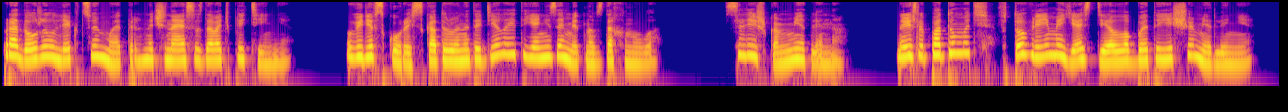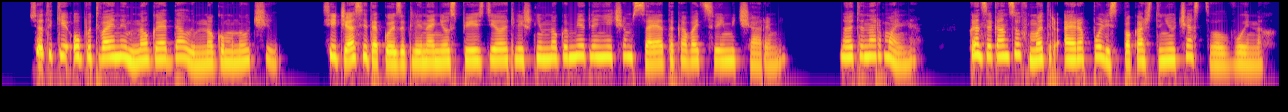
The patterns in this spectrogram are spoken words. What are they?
Продолжил лекцию мэтр, начиная создавать плетение. Увидев скорость, с которой он это делает, я незаметно вздохнула. Слишком медленно. Но если подумать, в то время я сделала бы это еще медленнее. Все-таки опыт войны многое дал и многому научил. Сейчас я такое заклинание успею сделать лишь немного медленнее, чем Сай атаковать своими чарами. Но это нормально. Конце концов, мэтр Аэрополис пока что не участвовал в войнах.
